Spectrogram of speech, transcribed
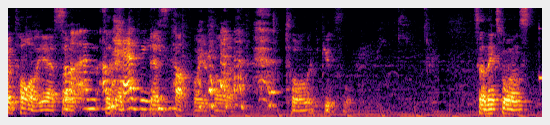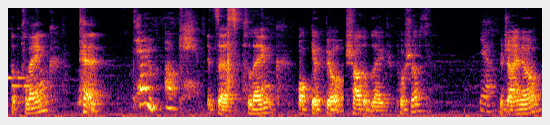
You're, you're tall, yeah. So, So I'm- I'm that- heavy. That's tough for your shoulder. tall and beautiful. So next one's the plank. Ten. Ten. Okay. It says plank 어깨뼈 shoulder blade push-ups, Yeah. which I know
